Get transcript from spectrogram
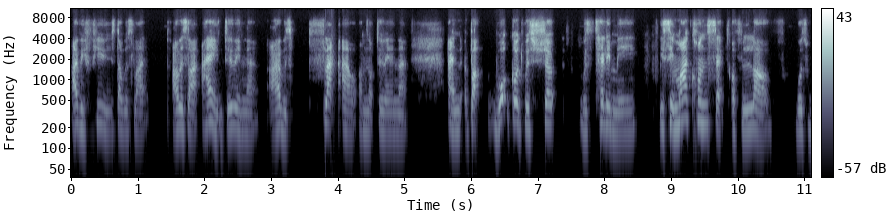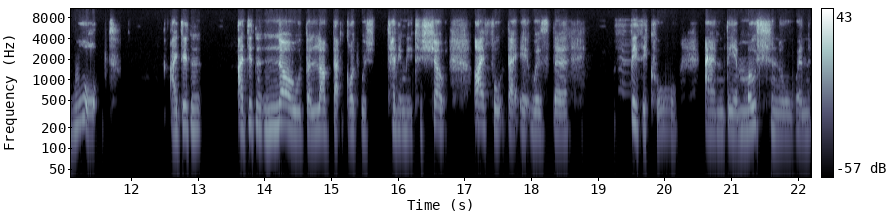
I refused. I was like, I was like, I ain't doing that. I was flat out, I'm not doing that. And but what God was show was telling me you see my concept of love was warped. I didn't i didn't know the love that god was telling me to show. I thought that it was the physical and the emotional and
